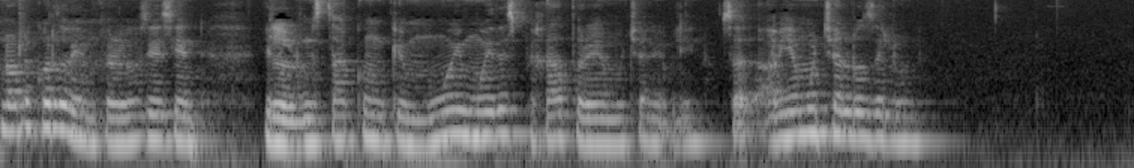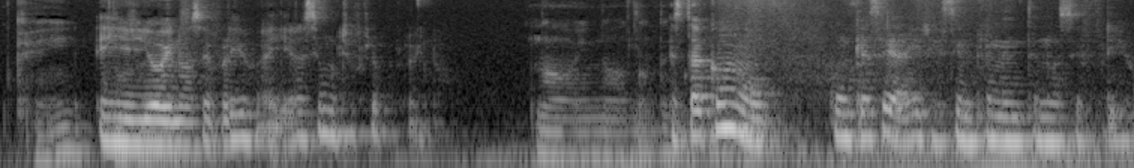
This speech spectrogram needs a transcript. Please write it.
no recuerdo bien, pero luego sí decían. Y la luna estaba como que muy, muy despejada, pero había mucha neblina. O sea, había mucha luz de luna. Okay, y hoy no hace frío. Ayer hace mucho frío, pero hoy no. No, hoy no. no Está como con que hace aire, simplemente no hace frío.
